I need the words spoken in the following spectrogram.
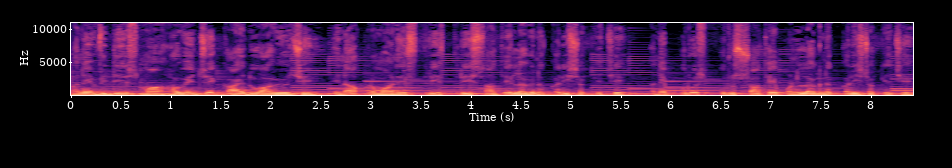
અને વિદેશમાં હવે જે કાયદો આવ્યો છે, એના પ્રમાણે સ્ત્રી સ્ત્રી સાથે લગ્ન કરી શકે છે અને પુરુષ પુરુષ સાથે પણ લગ્ન કરી શકે છે.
